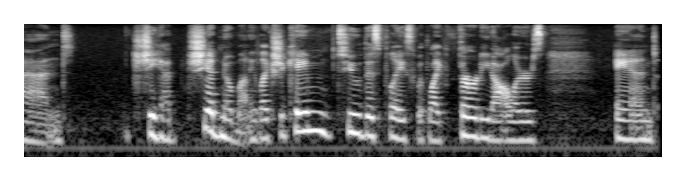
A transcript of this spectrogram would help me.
and she had she had no money. Like she came to this place with like $30 and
